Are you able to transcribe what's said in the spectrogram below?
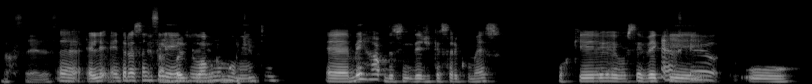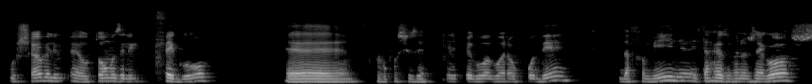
na série. assim. É, ele, é interessante Essa que ele entra logo no momento. É bem rápido, assim, desde que a série começa. Porque você vê É, que é- o, o Shelby, ele- é, o Thomas, ele pegou. É, como eu posso dizer? Ele pegou agora o poder da família, ele tá resolvendo os negócios.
